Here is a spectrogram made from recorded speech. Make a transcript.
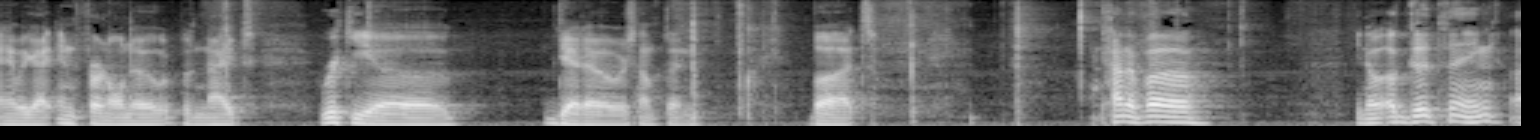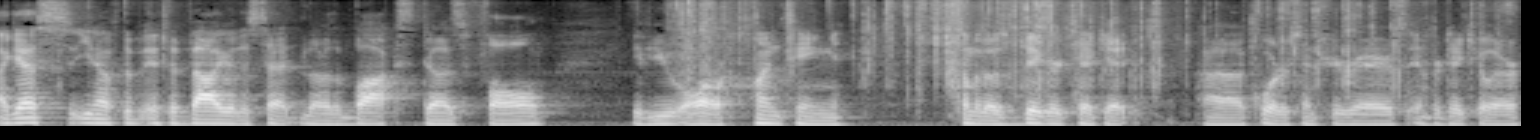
and we got Infernal Note with Night, Rickia Ghetto or something. But kind of a you know a good thing, I guess. You know if the if the value of the set or the box does fall, if you are hunting some of those bigger ticket uh, quarter century rares in particular.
